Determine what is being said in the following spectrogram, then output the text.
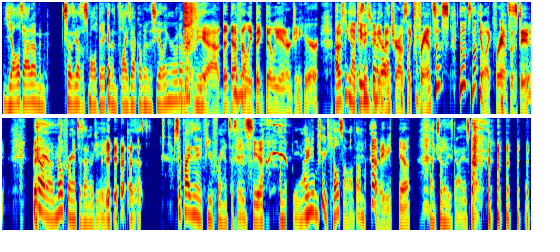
yells at him and says he has a small dick and then flies back up into the ceiling or whatever. Yeah, de- definitely Big Billy energy here. I was thinking Yeah, of it Big of like- Adventure. I was like, Francis? He looks nothing like Francis, dude. no, no, no Francis energy to this. Surprisingly few Francis's. Yeah. the. I mean, I'm sure you kill some of them, yeah, maybe. Yeah. like some of these guys. But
